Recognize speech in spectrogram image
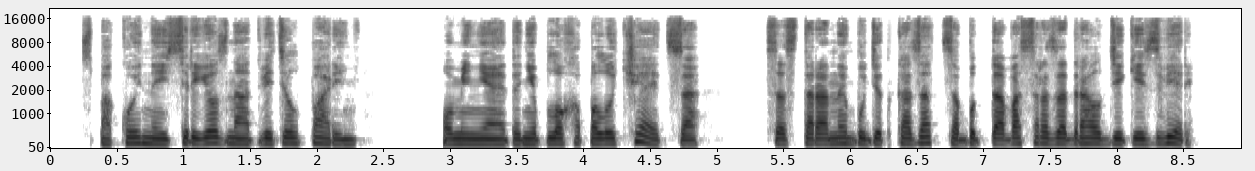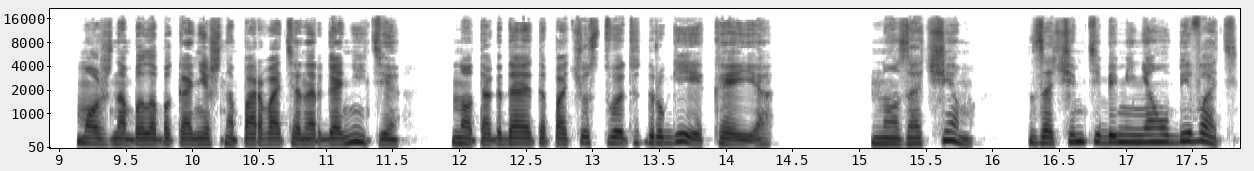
— спокойно и серьезно ответил парень. «У меня это неплохо получается. Со стороны будет казаться, будто вас разодрал дикий зверь. Можно было бы, конечно, порвать энергонити, но тогда это почувствуют другие Кэйя. Но зачем? Зачем тебе меня убивать?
